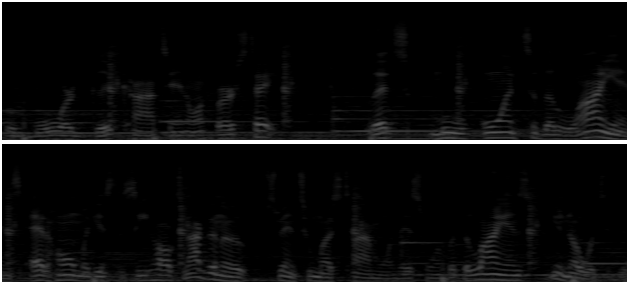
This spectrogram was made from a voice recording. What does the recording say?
for more good content on first take. Let's move on to the Lions at home against the Seahawks. Not gonna spend too much time on this one, but the Lions, you know what to do.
